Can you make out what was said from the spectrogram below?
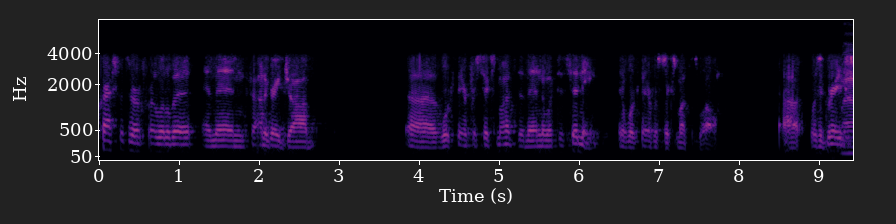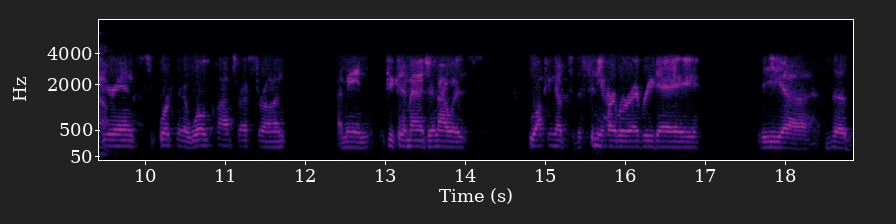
Crashed with her for a little bit, and then found a great job. Uh, worked there for six months, and then went to Sydney and worked there for six months as well. Uh, was a great wow. experience. Worked at a world class restaurant. I mean, if you can imagine, I was walking up to the Sydney Harbor every day. The uh, the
